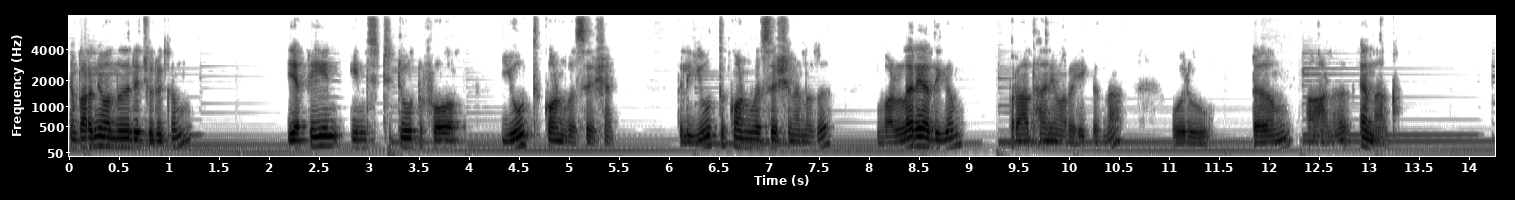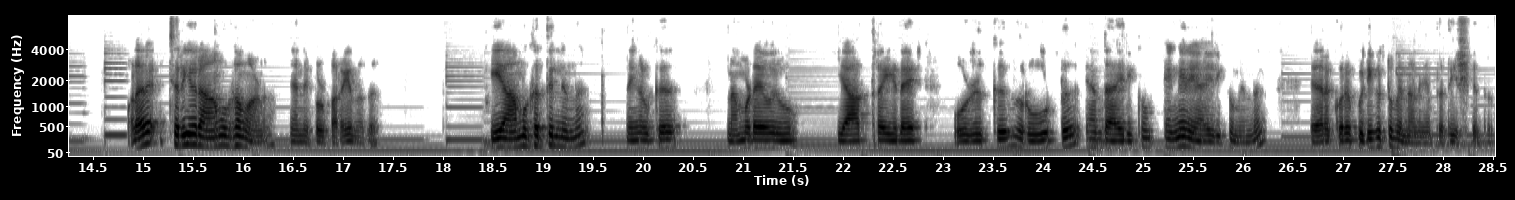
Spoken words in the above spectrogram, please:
ഞാൻ പറഞ്ഞു വന്നതിന്റെ ചുരുക്കം Yaqeen institute for youth conversation. ഇതിൽ യൂത്ത് കോൺവെർസേഷൻ എന്നത് വളരെയധികം പ്രാധാന്യം അർഹിക്കുന്ന ഒരു ടേം ആണ് എന്നാണ്. വളരെ ചെറിയൊരു ആമുഖമാണ് ഞാൻ ഇപ്പോൾ പറയുന്നത്. ഈ ആമുഖത്തിൽ നിന്ന് നിങ്ങൾക്ക് നമ്മുടെ ഒരു യാത്രയുടെ ഒഴുക്ക് റൂട്ട് എന്തായിരിക്കും എങ്ങനെയായിരിക്കും എന്ന് ഏറെക്കുറെ പിടികിട്ടുമെന്നാണ് ഞാൻ പ്രതീക്ഷിക്കുന്നത്.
